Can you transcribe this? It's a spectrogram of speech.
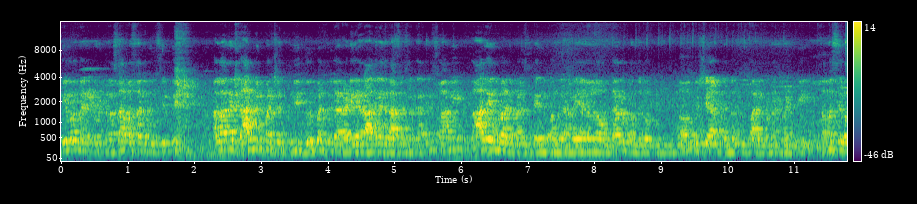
తీవ్రమైనటువంటి రసాబసాగా ముగిసింది. అలానే ధార్మిక పరిషత్తుని గురుపత్రి గారు అడిగారు ఆదిరేజర్ ఆఫీసర్ గారిని స్వామి రాలేని వారి పరిస్థితి ఏంటి? కొందరు ఎనభై ఏళ్ళలో ఉంటారు కొందరు విషయాలు కొందరు వారికి ఉన్నటువంటి సమస్యలు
